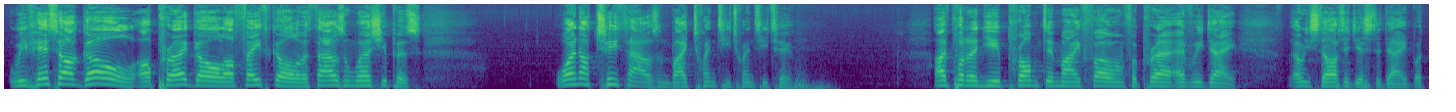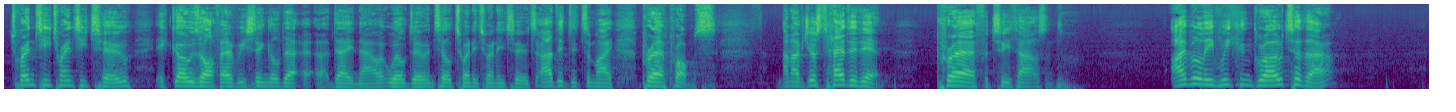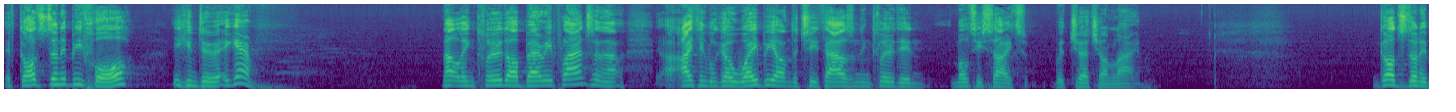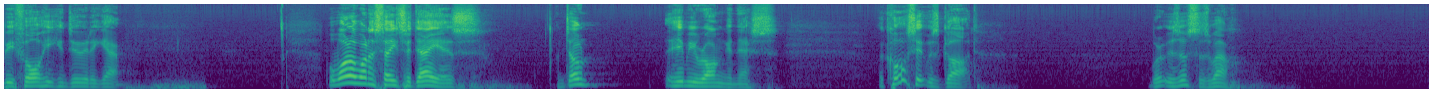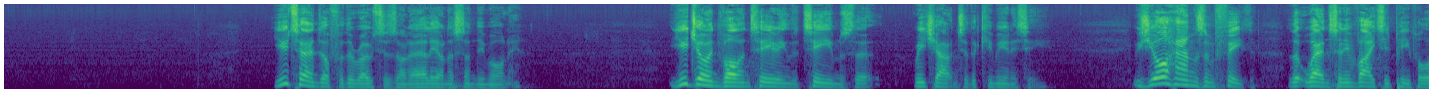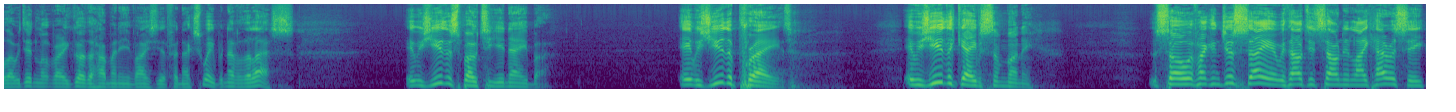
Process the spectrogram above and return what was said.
We've hit our goal, our prayer goal, our faith goal of a thousand worshippers. Why not 2,000 by 2022? I've put a new prompt in my phone for prayer every day only started yesterday, but 2022, it goes off every single day, uh, day, now. It will do until 2022. It's added it to my prayer prompts. And I've just headed it prayer for 2000. I believe we can grow to that. If God's done it before, He can do it again. That'll include our Bury plants, and that, I think we'll go way beyond the 2,000, including multi site with Church Online. God's done it before, He can do it again. But what I want to say today is, and don't hear me wrong in this, of course it was God, but it was us as well. You turned up for the rotas on early on a Sunday morning. You joined volunteering the teams that reach out into the community. It was your hands and feet that went and invited people, although it didn't look very good at how many invited you for next week, but nevertheless. It was you that spoke to your neighbor. It was you that prayed. It was you that gave some money. So, if I can just say it without it sounding like heresy,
